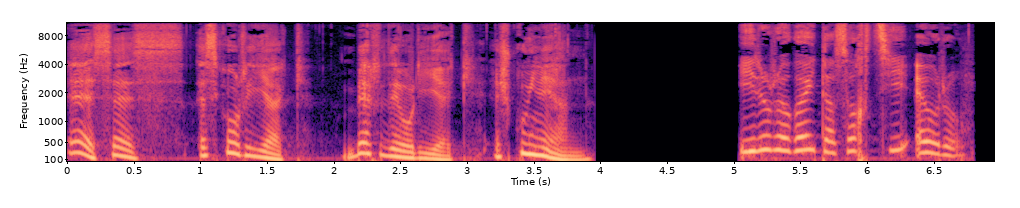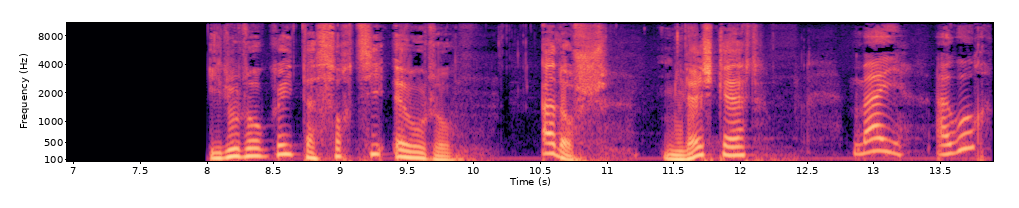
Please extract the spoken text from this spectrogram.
Ez, ez, ez gorriak, berde horiek, eskuinean. Irurogoita sortzi euro. Irurogoita sortzi euro. Ados, mila esker. Bai, agur.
